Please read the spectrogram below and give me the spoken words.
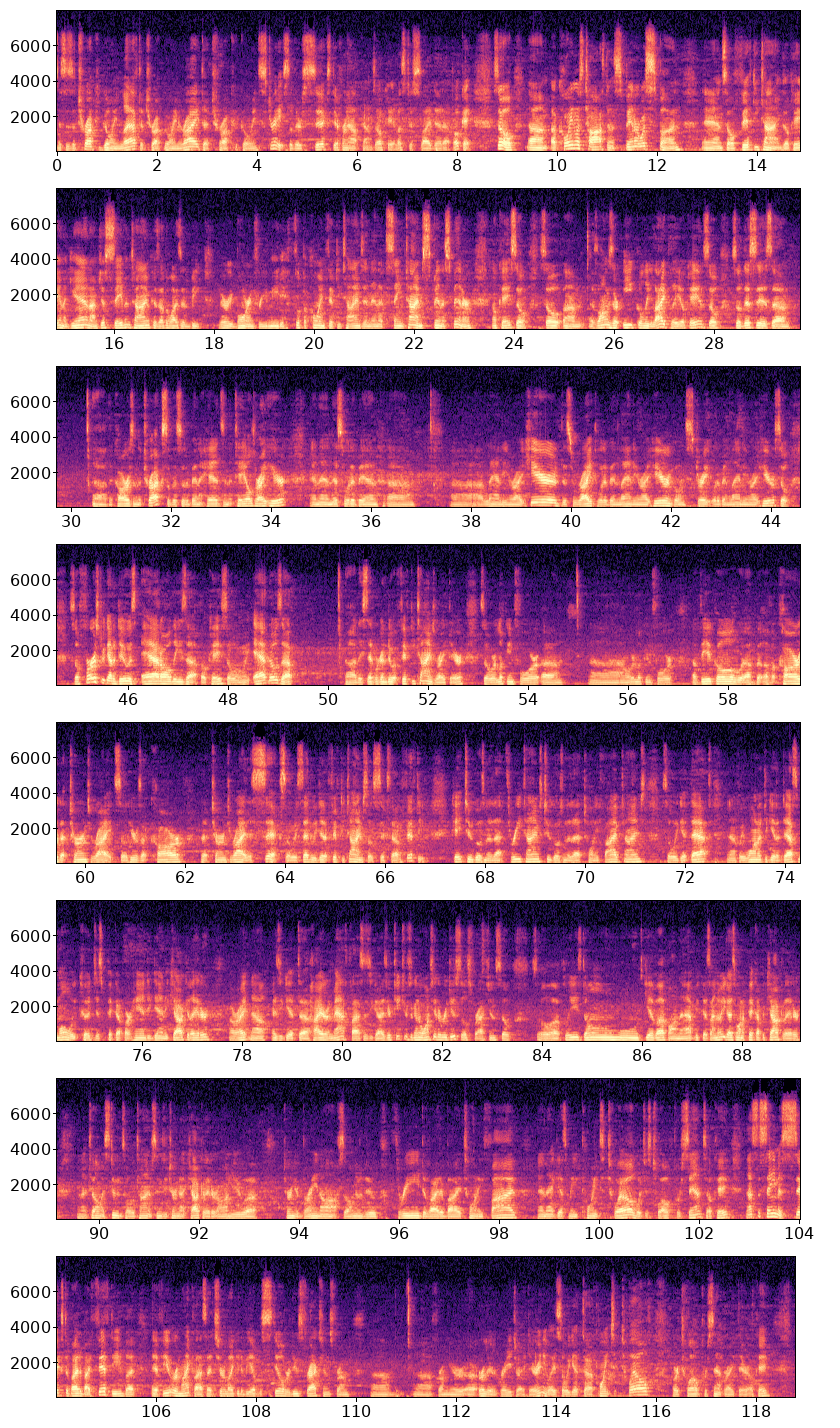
this is a truck going left, a truck going right, a truck going straight. So there's six different outcomes. Okay, let's just slide that up. Okay, so um, a coin was tossed and a spinner was spun. And so 50 times, okay? And again, I'm just saving time because otherwise it would be very boring for you me to flip a coin 50 times and then at the same time spin a spinner okay so so um, as long as they're equally likely okay and so so this is um, uh, the cars and the trucks. So this would have been a heads and the tails right here. And then this would have been um, uh, landing right here. This right would have been landing right here, and going straight would have been landing right here. So, so first we got to do is add all these up. Okay, so when we add those up, uh, they said we're going to do it 50 times right there. So we're looking for um, uh, we're looking for a vehicle of, a car that turns right. So here's a car that turns right is 6. So we said we did it 50 times, so it's 6 out of 50. Okay, 2 goes into that 3 times, 2 goes into that 25 times, so we get that. Now if we wanted to get a decimal, we could just pick up our handy dandy calculator. Alright, now as you get uh, higher in math classes, you guys, your teachers are going to want you to reduce those fractions, so so uh, please don't give up on that because I know you guys want to pick up a calculator and I tell my students all the time as soon as you turn that calculator on you uh, turn your brain off. So I'm going to do 3 divided by 25 and that gets me 0.12 which is 12% okay that's the same as 6 divided by 50 but if you were in my class I'd sure like you to be able to still reduce fractions from um, uh, from your uh, earlier grades right there. Anyway, so we get uh, 0.12 or 12% right there, okay?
